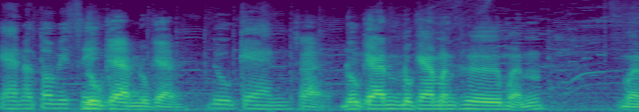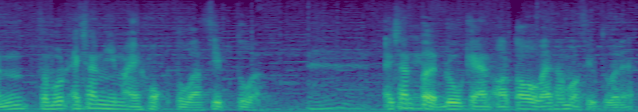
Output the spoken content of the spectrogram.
แกนออโตมิซิ่งดูแกนดูแกนดูแกน ใช่ดูแกนดูแกนมันคือเหมือนเหมือนสมมติแอคชั่นมีไมค์หกตัวสิบตัวแอคชั่นเปิดดูแกนออโต้ไว้ทั้งหมดสิบตัวเนี่ย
